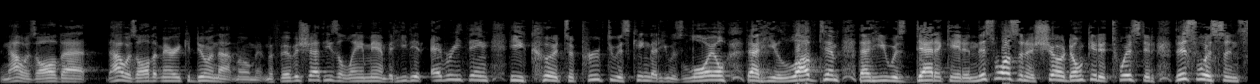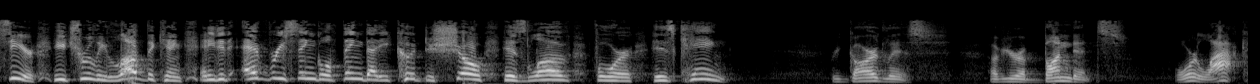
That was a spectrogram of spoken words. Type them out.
And that was all that, that was all that Mary could do in that moment. Mephibosheth, he's a lame man, but he did everything he could to prove to his king that he was loyal, that he loved him, that he was dedicated. And this wasn't a show, don't get it twisted. This was sincere. He truly loved the king, and he did every single thing that he could to show his love for his king. Regardless of your abundance or lack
